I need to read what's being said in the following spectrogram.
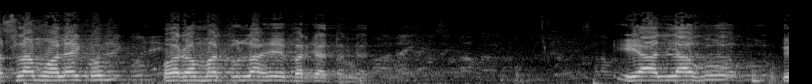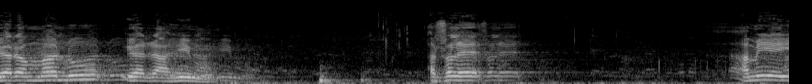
আসসালামু আলাইকুম ও রহমতুল্লাহ বরকাত ইয়া আল্লাহু, ইয়া রহমানু, ইয়া রাহিম। আসলে আমি এই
